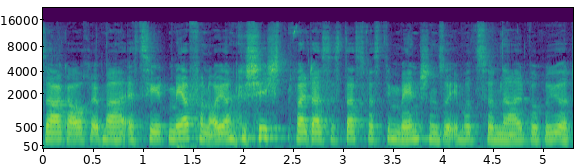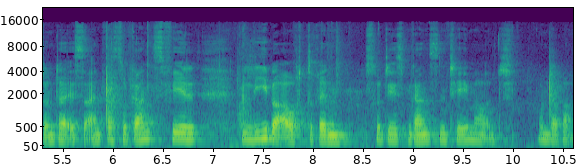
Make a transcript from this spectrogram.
sage auch immer, erzählt mehr von euren Geschichten, weil das ist das, was die Menschen so emotional berührt. Und da ist einfach so ganz viel Liebe auch drin zu diesem ganzen Thema und wunderbar.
